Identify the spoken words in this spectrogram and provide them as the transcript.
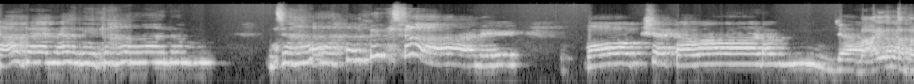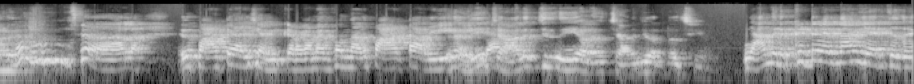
കഥന നിദാനം ജാനേ. മോക്ഷ കവാടം. അല്ല ഇത് പാട്ട് ആയി ക്ഷമിക്കണം. കാരണം ഇപ്പൊ ഒന്നാമത് പാട്ട് നീ അറിയില്ല ചാലഞ്ച് നീയാണ്. ചാലഞ്ച് ചെയ്യും ഞാൻ നിനക്കിട്ട് വരുന്നാ വിചാരിച്ചത്.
